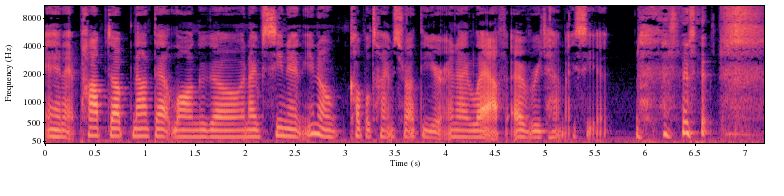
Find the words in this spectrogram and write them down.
And it popped up not that long ago. And I've seen it, you know, a couple times throughout the year. And I laugh every time I see it.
